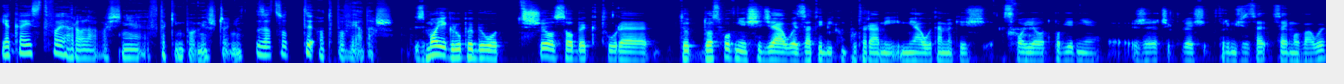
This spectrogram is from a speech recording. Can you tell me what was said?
Jaka jest Twoja rola właśnie w takim pomieszczeniu? Za co Ty odpowiadasz? Z mojej grupy było trzy osoby, które do, dosłownie siedziały za tymi komputerami i miały tam jakieś swoje odpowiednie rzeczy, które, którymi się zajmowały.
